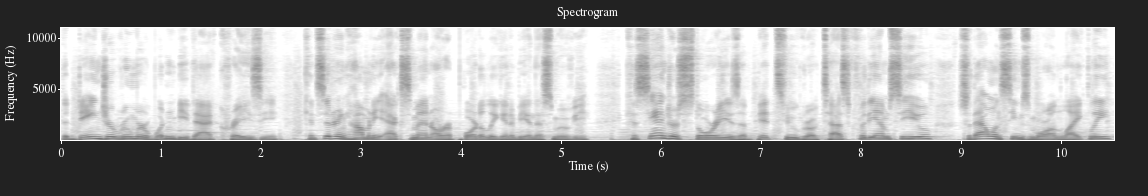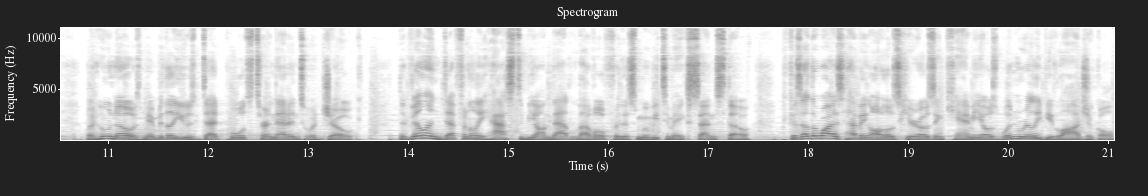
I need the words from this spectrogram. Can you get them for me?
the danger rumor wouldn't be that crazy, considering how many X-Men are reportedly going to be in this movie. Cassandra's story is a bit too grotesque for the MCU, so that one seems more unlikely, but who knows, maybe they'll use Deadpool to turn that into a joke. The villain definitely has to be on that level for this movie to make sense though, because otherwise having all those heroes and cameos wouldn't really be logical.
